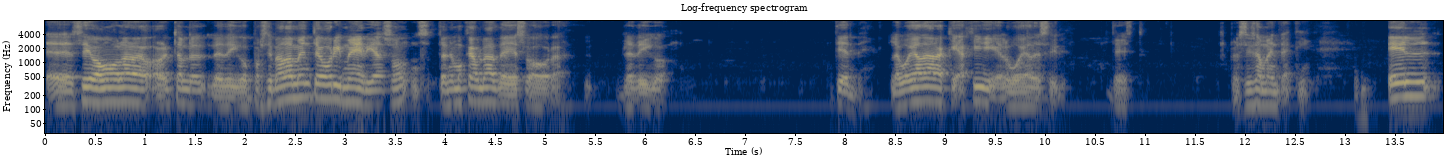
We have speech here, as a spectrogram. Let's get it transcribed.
Eh, sí, vamos a hablar, ahorita le, le, digo, aproximadamente hora y media, son, tenemos que hablar de eso ahora, le digo. ¿Entiende? Le voy a dar aquí, aquí le voy a decir de esto, precisamente aquí. El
